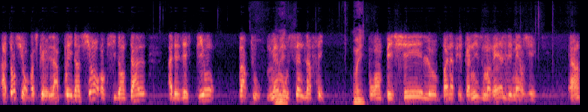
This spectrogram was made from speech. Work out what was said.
attention, parce que la prédation occidentale a des espions partout, même au sein de l'Afrique, pour empêcher le panafricanisme réel d'émerger, hein,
